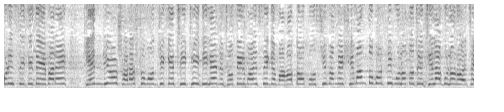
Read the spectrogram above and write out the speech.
পরিস্থিতিতে এবারে কেন্দ্রীয় স্বরাষ্ট্রমন্ত্রীকে চিঠি দিলেন জ্যোতির্ময় সিং মাহাতো পশ্চিমবঙ্গের সীমান্তবর্তী মূলত যে জেলাগুলো রয়েছে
